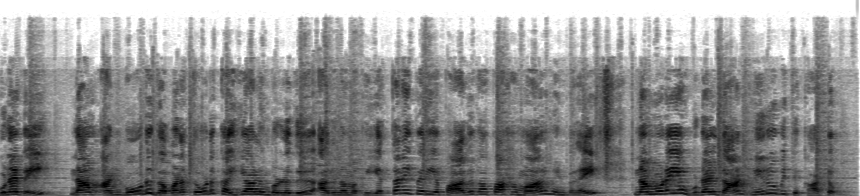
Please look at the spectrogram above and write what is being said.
உணவை நாம் அன்போடு கவனத்தோடு கையாளும் பொழுது அது நமக்கு எத்தனை பெரிய பாதுகாப்பாக மாறும் என்பதை நம்முடைய உடல்தான் நிரூபித்து காட்டும்.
